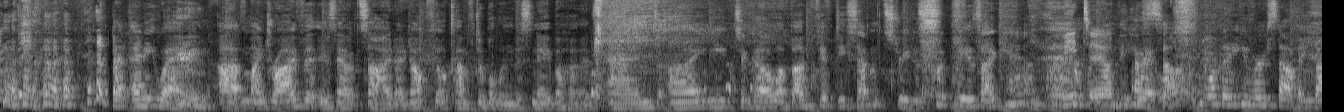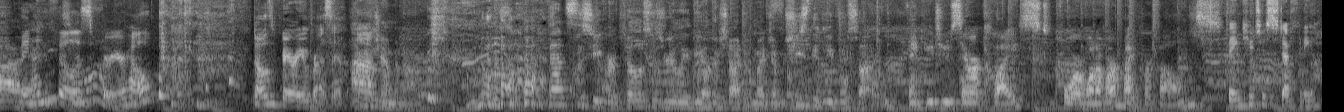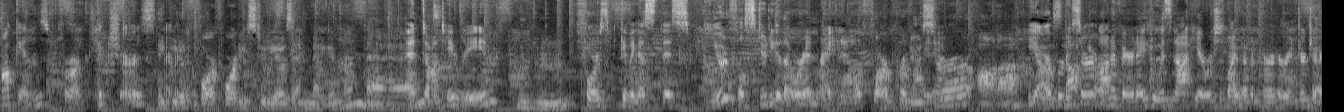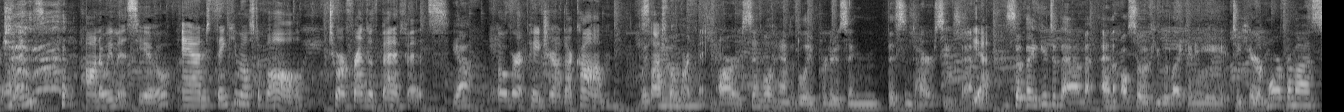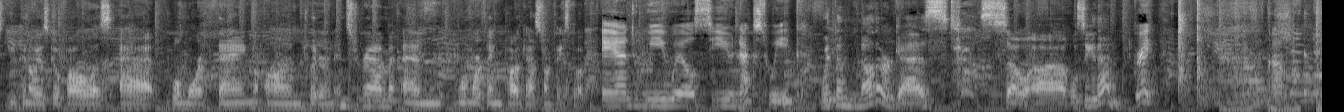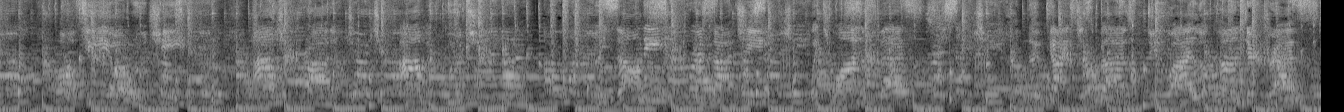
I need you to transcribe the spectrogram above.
but anyway, uh, my drive is outside. I don't feel comfortable in this neighborhood, and I need to go above 57th Street as quickly as I can. Me too. On the east All right, side. well, thank you for stopping by. Thank you, Phyllis, for your help. that was very impressive. I'm Um, a Gemini. That's the secret. Phyllis is really the other side of my Gemini. She's the evil side. Thank you to Sarah Kleist for one of our microphones. Thank you to Stephanie Hawkins for our pictures. Thank you to 440 Studios and Megan Burnett. and Dante Reed Mm-hmm. for giving us this beautiful studio that we're in right now. For Our producer, Anna. Yeah, our producer. Anna Verde, who is not here, which is why we haven't heard her interjections. Anna, we miss you. And thank you most of all to our friends with benefits Yeah. over at patreon.com With slash one more thing. Are single-handedly producing this entire season. Yeah. So thank you to them, and also if you would like any to hear more from us, you can always go follow us at One More Thing on Twitter and Instagram, and One More Thing podcast on Facebook. And we will see you next week. With another guest. So uh, we'll see you then. Great. Oh. Is best? The guy's just buzzed. Do I look underdressed?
